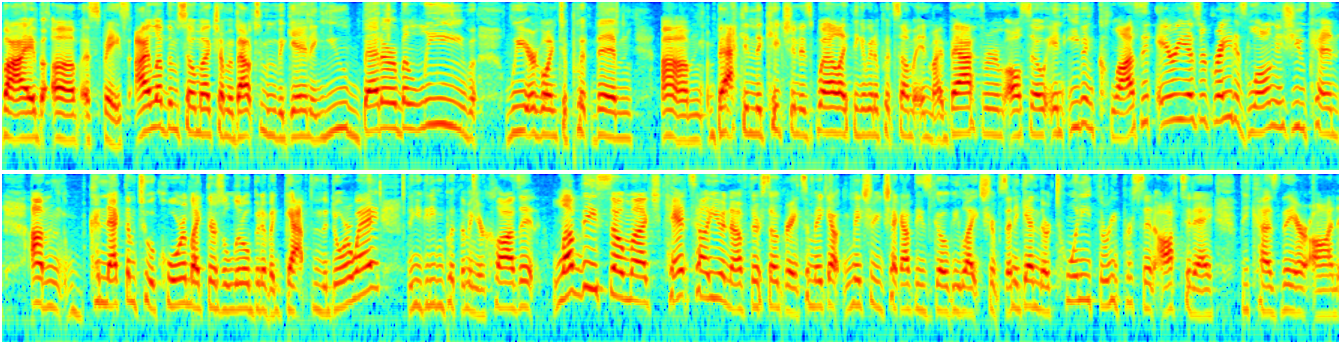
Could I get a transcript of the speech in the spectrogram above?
vibe of a space. I love them so much, I'm about to move again, and you better believe we are going to put them um, back in the kitchen as well. I think I'm going to put some in my bathroom also. And even closet areas are great as long as you can um, connect them to a cord, like there's a little bit of a gap in the doorway. Then you can even put them in your closet. Love these so much. Can't tell you enough. They're so great. So make out, make sure you check out these Govee light strips. And again, they're 23% off today because they are on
